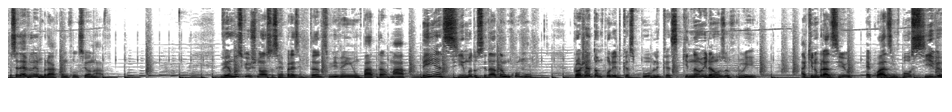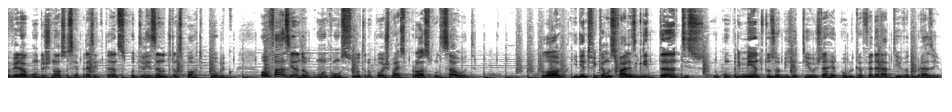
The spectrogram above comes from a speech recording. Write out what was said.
Você deve lembrar como funcionava. Vemos que os nossos representantes vivem em um patamar bem acima do cidadão comum. Projetam políticas públicas que não irão usufruir. Aqui no Brasil, é quase impossível ver algum dos nossos representantes utilizando transporte público ou fazendo uma consulta no posto mais próximo de saúde. Logo, identificamos falhas gritantes no cumprimento dos objetivos da República Federativa do Brasil.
